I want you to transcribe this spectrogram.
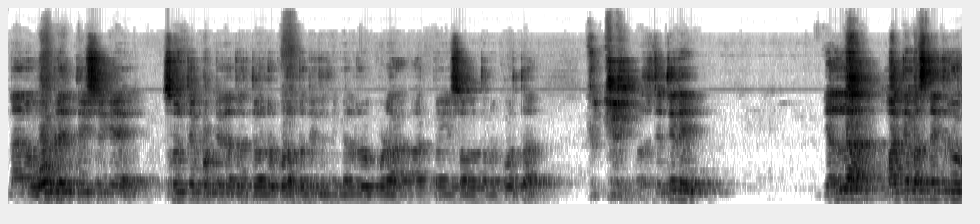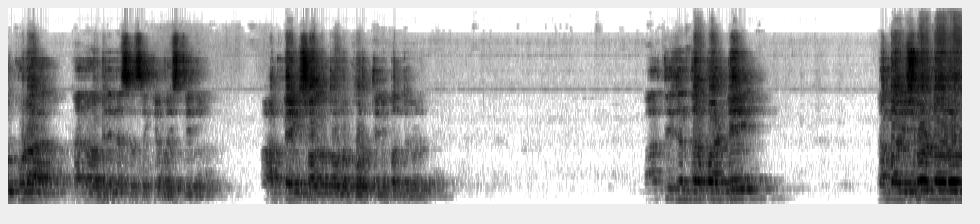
ನಾನು ಹೋಬಳಿ ಅಧ್ಯಕ್ಷರಿಗೆ ಸೂಚನೆ ಕೊಟ್ಟಿರೋದ್ರಿಂದ ಎಲ್ಲರೂ ಕೂಡ ಬಂದಿದ್ದೀನಿ ನಿಮ್ಮೆಲ್ಲರೂ ಕೂಡ ಆತ್ಮೀಯ ಸ್ವಾಗತವನ್ನು ಕೋರ್ತಾ, ಅದ್ರ ಜೊತೆಲಿ ಎಲ್ಲ ಮಾಧ್ಯಮ ಸ್ನೇಹಿತರು ಕೂಡ ನಾನು ಅಭಿನಂದನೆ ಸಲ್ಲಿಸಕ್ಕೆ ಬಯಸ್ತೀನಿ. ಆತ್ಮೀಯ ಸ್ವಾಗತವನ್ನು ಕೋರ್ತೀನಿ ಬಂಧುಗಳು. ಭಾರತೀಯ ಜನತಾ ಪಾರ್ಟಿ, ನಮ್ಮ ಈಶ್ವರಣ್ಣವರು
